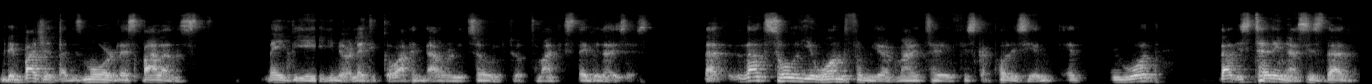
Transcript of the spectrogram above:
the budget that is more or less balanced, maybe you know, let it go up and down on its own to automatic stabilizers. That that's all you want from your monetary fiscal policy. And, and, and what that is telling us is that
